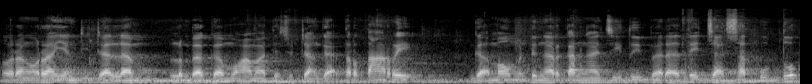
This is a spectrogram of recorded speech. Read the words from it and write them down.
orang-orang yang di dalam lembaga Muhammadiyah sudah nggak tertarik, nggak mau mendengarkan ngaji itu ibaratnya jasad utuh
